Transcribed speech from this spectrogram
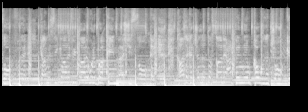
صوفي. كامل سيجاري في داري والباقي ماشي سوقي. حق هذا كتجلد أفطاري عارفيني مقوي كنشوكي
